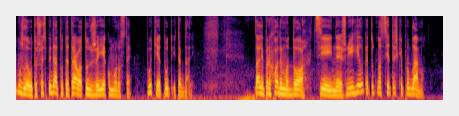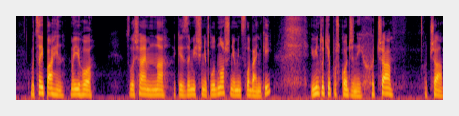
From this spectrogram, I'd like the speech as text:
Можливо, тут щось піде, тут не треба, тут вже є кому рости. Тут є, тут і так далі. Далі переходимо до цієї нижньої гілки. Тут у нас є трішки проблема. Бо цей пагін ми його залишаємо на якесь заміщення плодоношення, він слабенький. І він тут є пошкоджений. Хоча, хоча,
